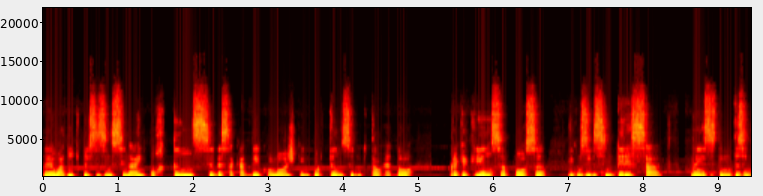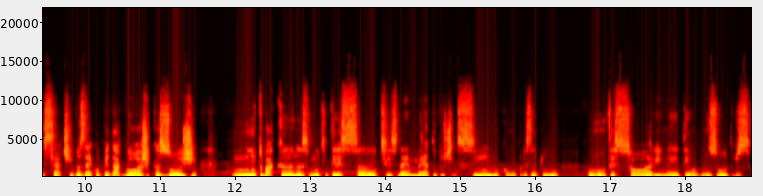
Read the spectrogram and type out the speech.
Né? O adulto precisa ensinar a importância dessa cadeia ecológica, a importância do que está ao redor, para que a criança possa, inclusive, se interessar. Né? Existem muitas iniciativas ecopedagógicas hoje muito bacanas, muito interessantes, né? Métodos de ensino, como por exemplo o Montessori, né? Tem alguns outros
